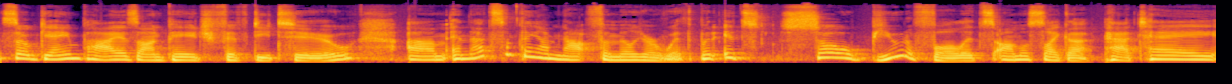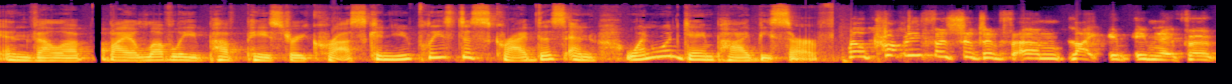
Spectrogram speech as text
So, game pie is on page 52, um, and that's something I'm not familiar with, but it's so beautiful. It's almost like a pate enveloped by a lovely puff pastry crust. Can can you please describe this and when would game pie be served? Well, probably for sort of um, like, you know, for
